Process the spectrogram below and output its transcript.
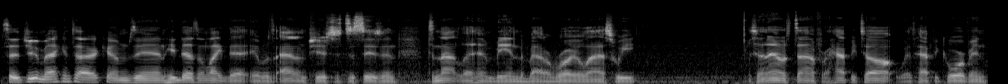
So Drew McIntyre comes in. He doesn't like that. It was Adam Pearce's decision to not let him be in the Battle Royal last week. So now it's time for Happy Talk with Happy Corbin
